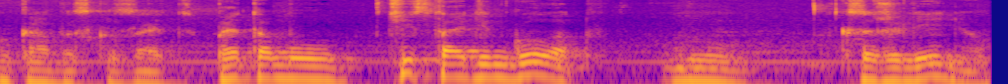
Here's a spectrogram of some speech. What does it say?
ну, как бы сказать. Поэтому чисто один голод, ну, к сожалению,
